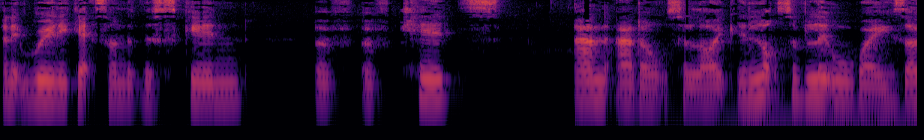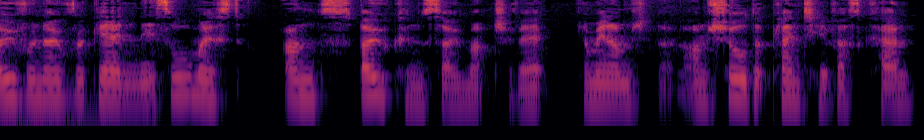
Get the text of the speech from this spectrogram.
and it really gets under the skin of, of kids and adults alike in lots of little ways over and over again, and it's almost unspoken so much of it. I mean, I'm I'm sure that plenty of us can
